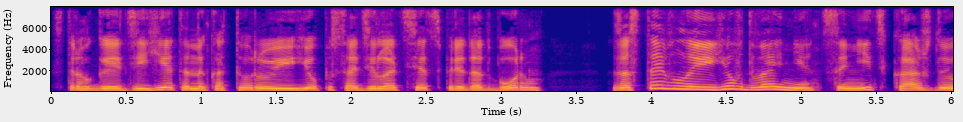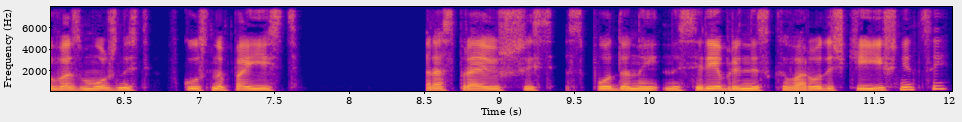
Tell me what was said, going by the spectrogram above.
Строгая диета, на которую ее посадил отец перед отбором, заставила ее вдвойне ценить каждую возможность вкусно поесть. Расправившись с поданной на серебряной сковородочке яичницей,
